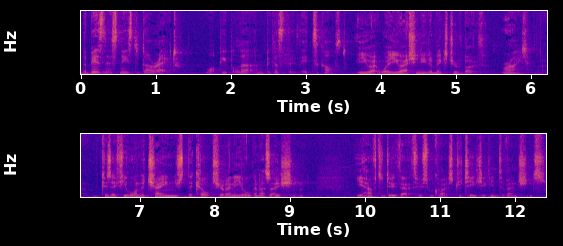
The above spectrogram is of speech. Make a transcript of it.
the business needs to direct what people learn because it's a cost. You, well, you actually need a mixture of both. Right. Uh, because if you want to change the culture of any organisation, you have to do that through some quite strategic interventions.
